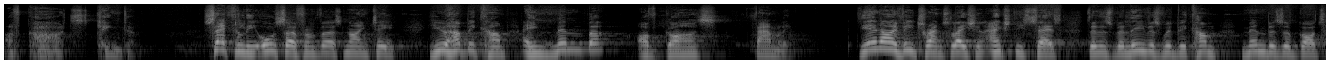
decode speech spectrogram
of God's kingdom. Secondly, also from verse 19, you have become a member of God's family. The NIV translation actually says that as believers we become members of God's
